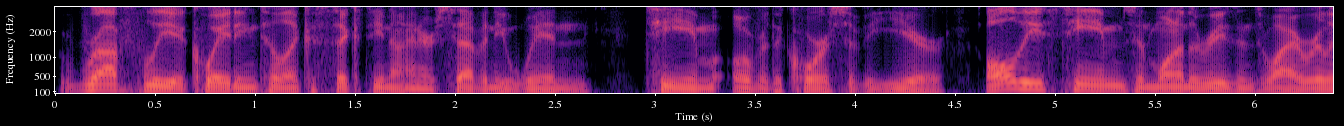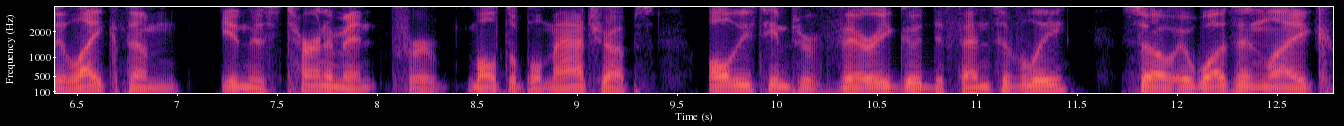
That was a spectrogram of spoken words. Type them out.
roughly equating to like a 69 or 70 win team over the course of a year. All these teams, and one of the reasons why I really like them in this tournament for multiple matchups, all these teams were very good defensively. So it wasn't like,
